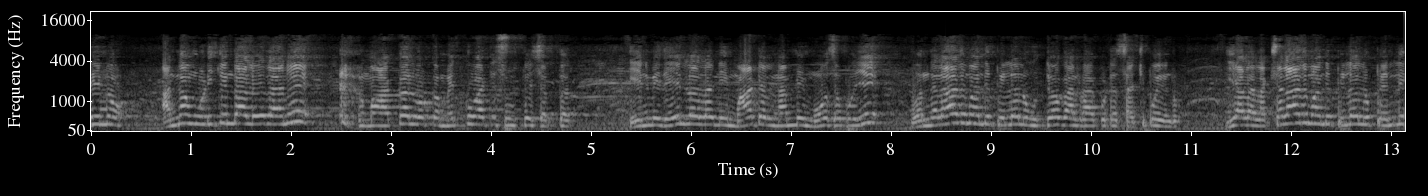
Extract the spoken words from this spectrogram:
నిన్ను అన్నం ఉడికిందా లేదా అని మా అక్కలు ఒక మెక్కు వాటి చూస్తే చెప్తారు. ఎనిమిదేళ్ళలో నీ మాటలు నమ్మి మోసపోయి వందలాది మంది పిల్లలు ఉద్యోగాలు రాకుండా చచ్చిపోయినరు. ఇవాళ లక్షలాది మంది పిల్లలు పెళ్ళి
